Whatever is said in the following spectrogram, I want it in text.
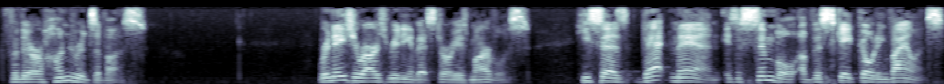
for there are hundreds of us. Rene Girard's reading of that story is marvelous. he says that man is a symbol of the scapegoating violence.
